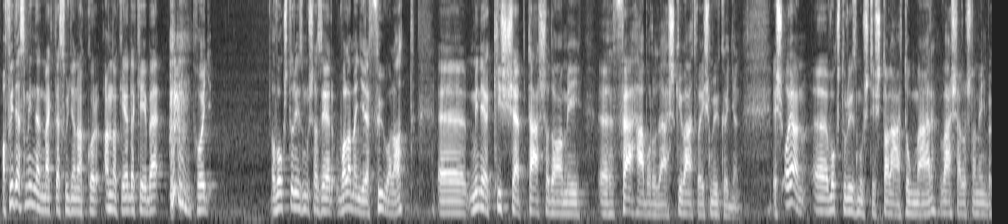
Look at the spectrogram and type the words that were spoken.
A Fidesz mindent megtesz ugyanakkor annak érdekében, hogy a Vox turizmus azért valamennyire fű alatt minél kisebb társadalmi felháborodást kiváltva is működjön. És olyan Vox turizmust is találtunk már Vásárosleményben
